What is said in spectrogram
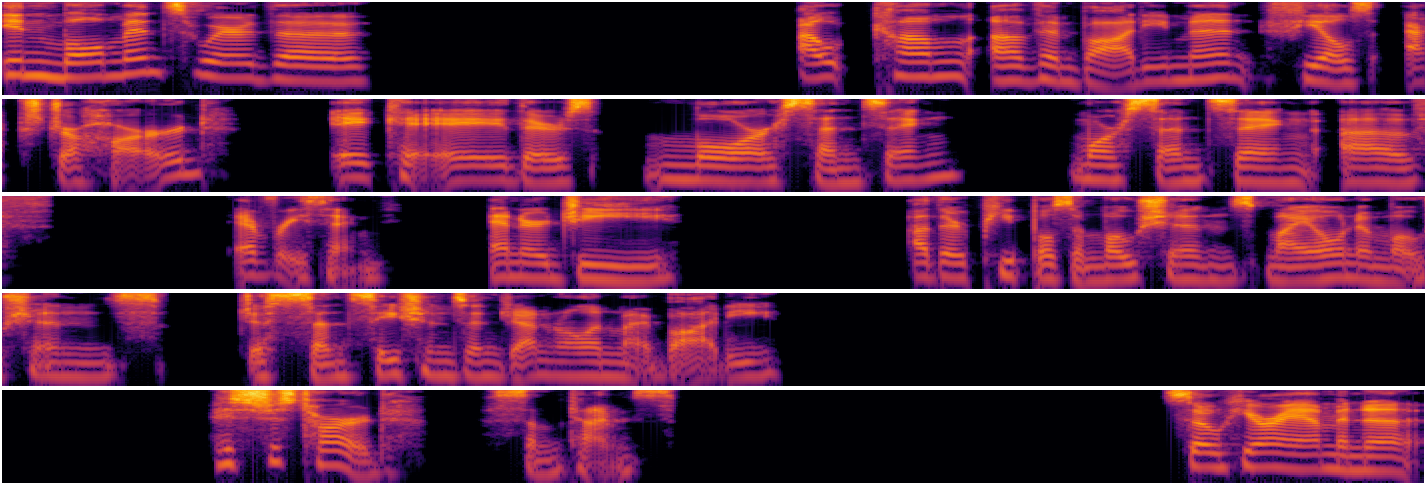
in moments where the outcome of embodiment feels extra hard, AKA there's more sensing, more sensing of everything, energy, other people's emotions, my own emotions, just sensations in general in my body. It's just hard sometimes. So here I am in a,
